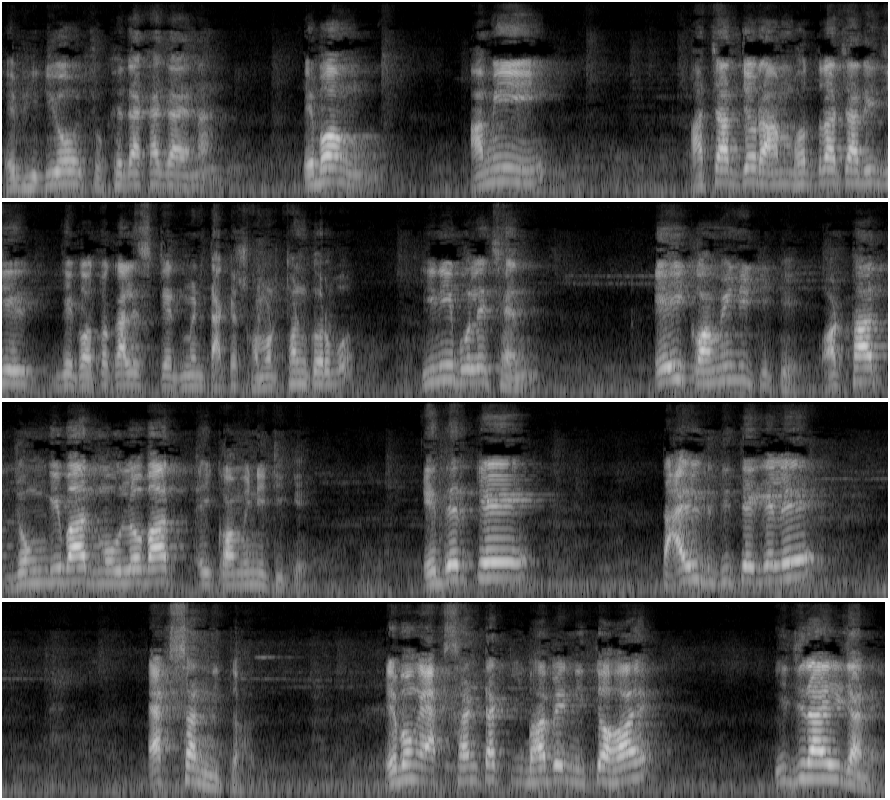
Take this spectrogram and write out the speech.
এই ভিডিও চোখে দেখা যায় না। এবং আমি আচার্য রামভদ্রাচারীজির যে গতকালের স্টেটমেন্ট তাকে সমর্থন করব, তিনি বলেছেন, এই কমিউনিটিকে অর্থাৎ জঙ্গিবাদ, মৌলবাদ, এই কমিউনিটিকে এদেরকে টাইট দিতে গেলে অ্যাকশান নিতে হবে। এবং অ্যাকশানটা কীভাবে নিতে হয় ইসরায়েল জানে।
